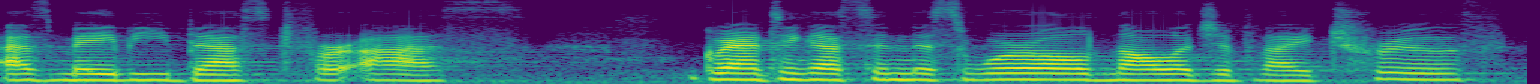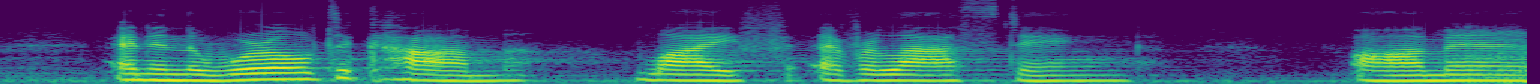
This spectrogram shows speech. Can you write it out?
as may be best for us, granting us in this world knowledge of thy truth, and in the world to come, life everlasting. Amen.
